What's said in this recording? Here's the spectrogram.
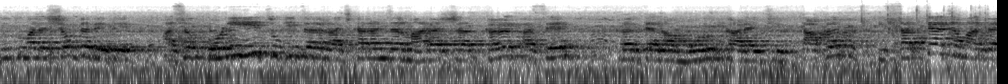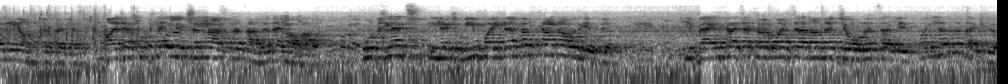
मी तुम्हाला शब्द देते असं कोणीही चुकीचं राजकारण जर महाराष्ट्रात करत असेल तर त्याला मोडून काढायची ताकद ही सत्याच्या मार्गाने आमच्याकडे माझ्या कुठल्या इलेक्शनला असलं झालं नाही बाबा. कुठल्याच इलेक्शन मी पहिल्यांदाच कानावर येते की बँकाच्या कर्मचाऱ्यांना जेवणं चालेल पहिल्यांदाच ऐकलं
